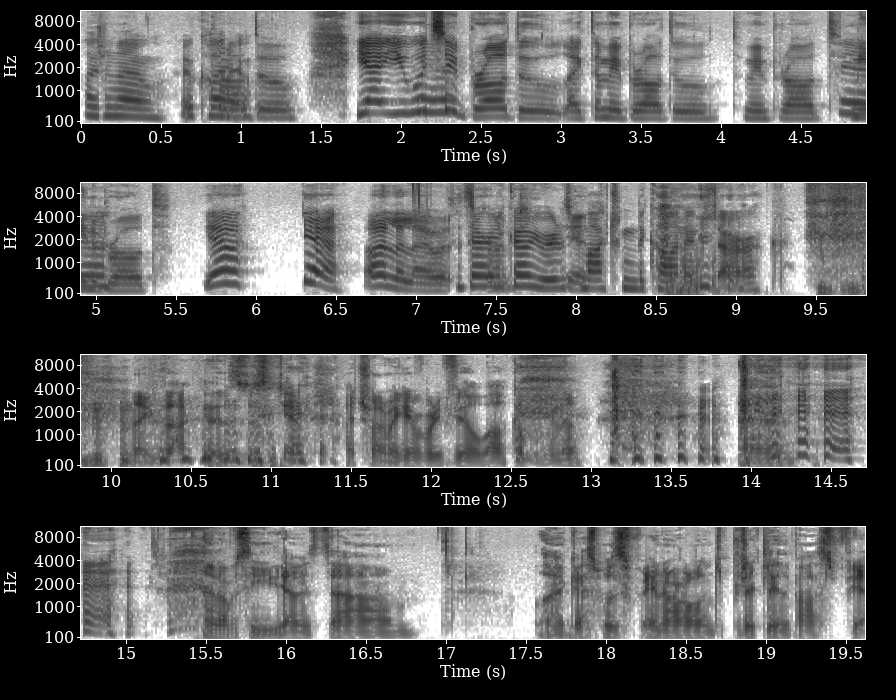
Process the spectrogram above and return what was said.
I don't know. It kind of. Yeah, you would yeah. say broadul, like to me broadul, to me broad, yeah. mean abroad. Yeah, yeah, I'll allow it. So there you go. You're just yeah. matching the Connacht Dark. exactly. It's just, yeah, I try to make everybody feel welcome, you know. Um, and obviously, you know, um, I suppose in Ireland, particularly in the past few,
